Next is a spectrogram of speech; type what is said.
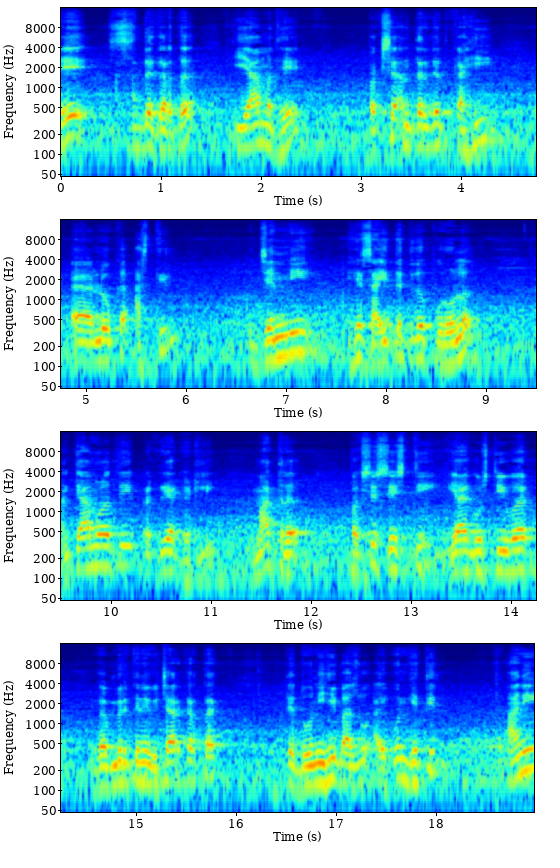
हे सिद्ध करतं की यामध्ये पक्षांतर्गत काही लोक असतील ज्यांनी हे साहित्य तिथं पुरवलं आणि त्यामुळं ती प्रक्रिया घडली. मात्र पक्षश्रेष्ठी या गोष्टीवर गंभीरतेने विचार करतात. ते दोन्हीही बाजू ऐकून घेतील आणि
